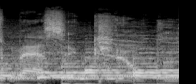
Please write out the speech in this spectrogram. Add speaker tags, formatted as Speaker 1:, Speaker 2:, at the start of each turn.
Speaker 1: Massive, kill.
